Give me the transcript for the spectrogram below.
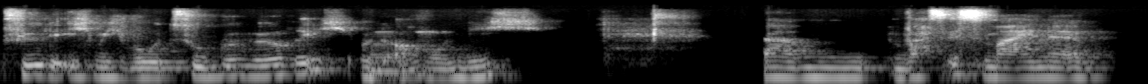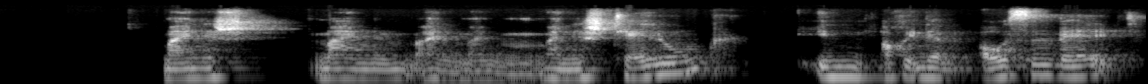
fühle ich mich wo zugehörig und mhm. auch wo nicht. Ähm, was ist meine, meine, meine, meine, meine, meine Stellung in, auch in der Außenwelt?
